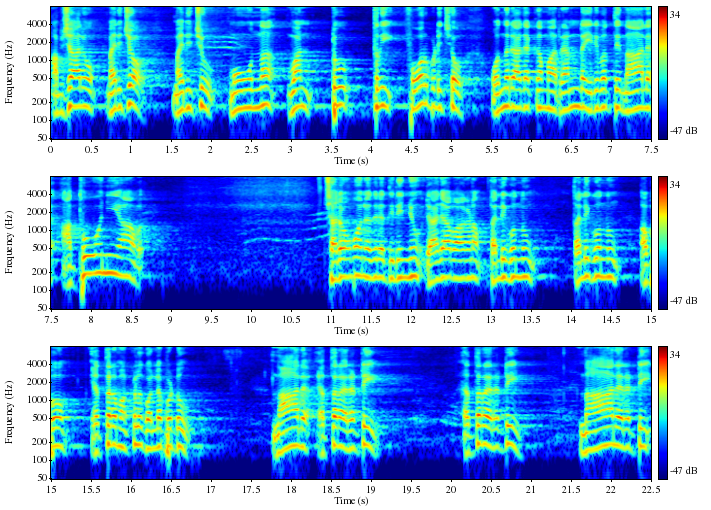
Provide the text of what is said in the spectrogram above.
അബ്ശാലവും മരിച്ചോ? മരിച്ചു. മൂന്ന് വൺ ടു ത്രീ ഫോർ പിടിച്ചോ. ഒന്ന് രാജാക്കന്മാർ രണ്ട് ഇരുപത്തിനാല് അധോനിയാവ് ശലോമോനെതിരെ തിരിഞ്ഞു. രാജാവാകണം. തല്ലിക്കൊന്നു. തല്ലിക്കൊന്നു. അപ്പോൾ എത്ര മക്കൾ കൊല്ലപ്പെട്ടു? നാല്. എത്ര ഇരട്ടി? എത്ര ഇരട്ടി? നാലിരട്ടി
